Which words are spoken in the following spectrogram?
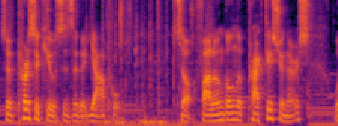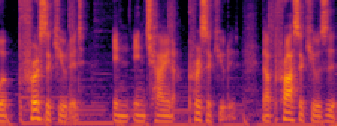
所以 persecute 是这个压迫，so 法轮功的 practitioners were persecuted in in China，persecuted，那 prosecute 是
